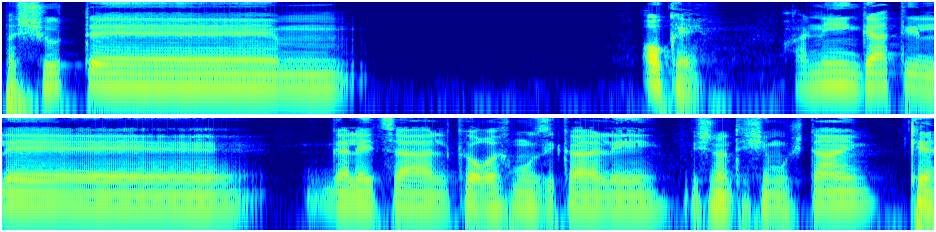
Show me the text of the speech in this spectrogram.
פשוט... אה, אוקיי, אני הגעתי לגלי צה"ל כעורך מוזיקלי בשנת 92. כן.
